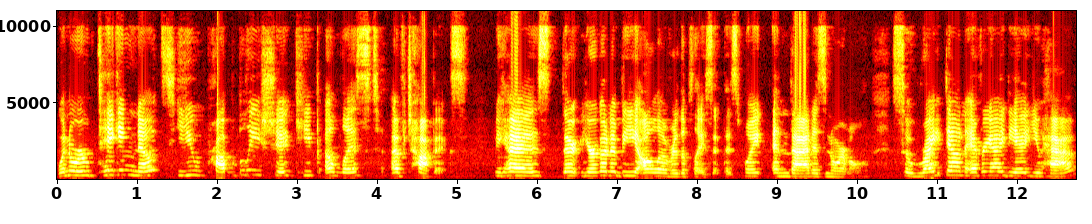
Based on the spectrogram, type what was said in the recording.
when we're taking notes, you probably should keep a list of topics because you're going to be all over the place at this point, and that is normal. So, write down every idea you have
